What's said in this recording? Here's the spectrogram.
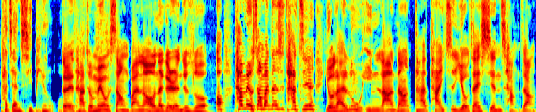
他竟然欺骗我，对，他就没有上班，然后那个人就说，哦，他没有上班，但是他今天有来录音啦，那他他是有在现场这样，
